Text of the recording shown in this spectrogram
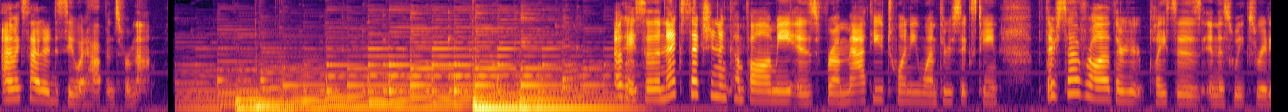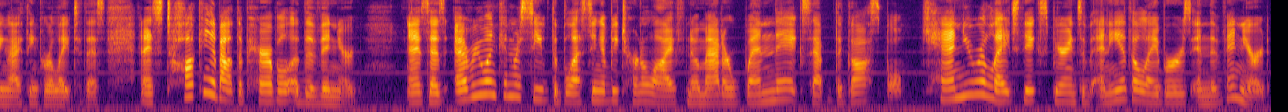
I'm excited to see what happens from that. Okay, so the next section in Come Follow Me is from Matthew 21 through 16, but there's several other places in this week's reading that I think relate to this, and it's talking about the parable of the vineyard. And it says, Everyone can receive the blessing of eternal life no matter when they accept the gospel. Can you relate to the experience of any of the laborers in the vineyard?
